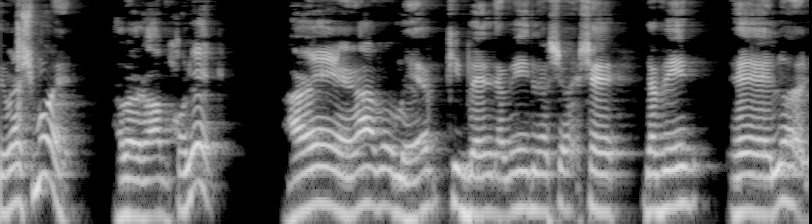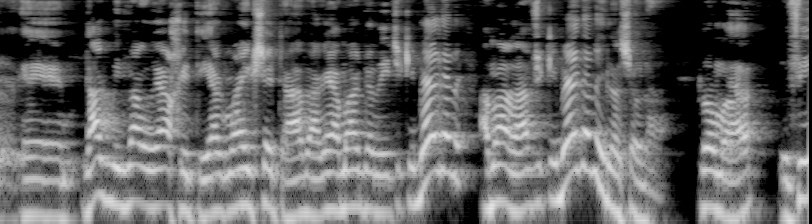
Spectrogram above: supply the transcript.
דברי שמואל, אבל רב חולק. הרי רב אומר, קיבל דוד, שדוד אה, לא, אה, רק בדבר אוריה החיתי, הגמרא הקשתה, והרי אמר דוד שקיבל דוד, אמר רב שקיבל דוד לשון הרע. כלומר, לפי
